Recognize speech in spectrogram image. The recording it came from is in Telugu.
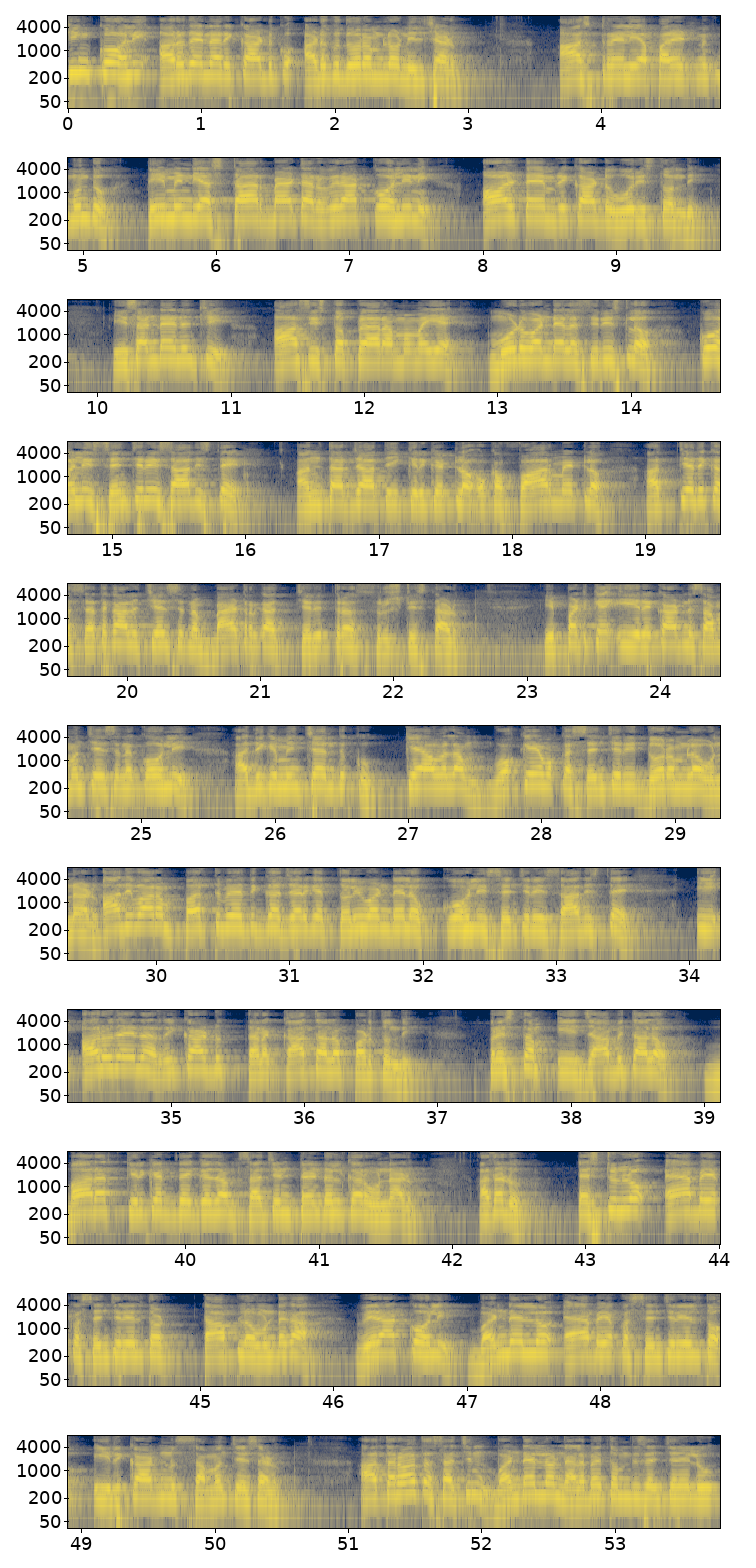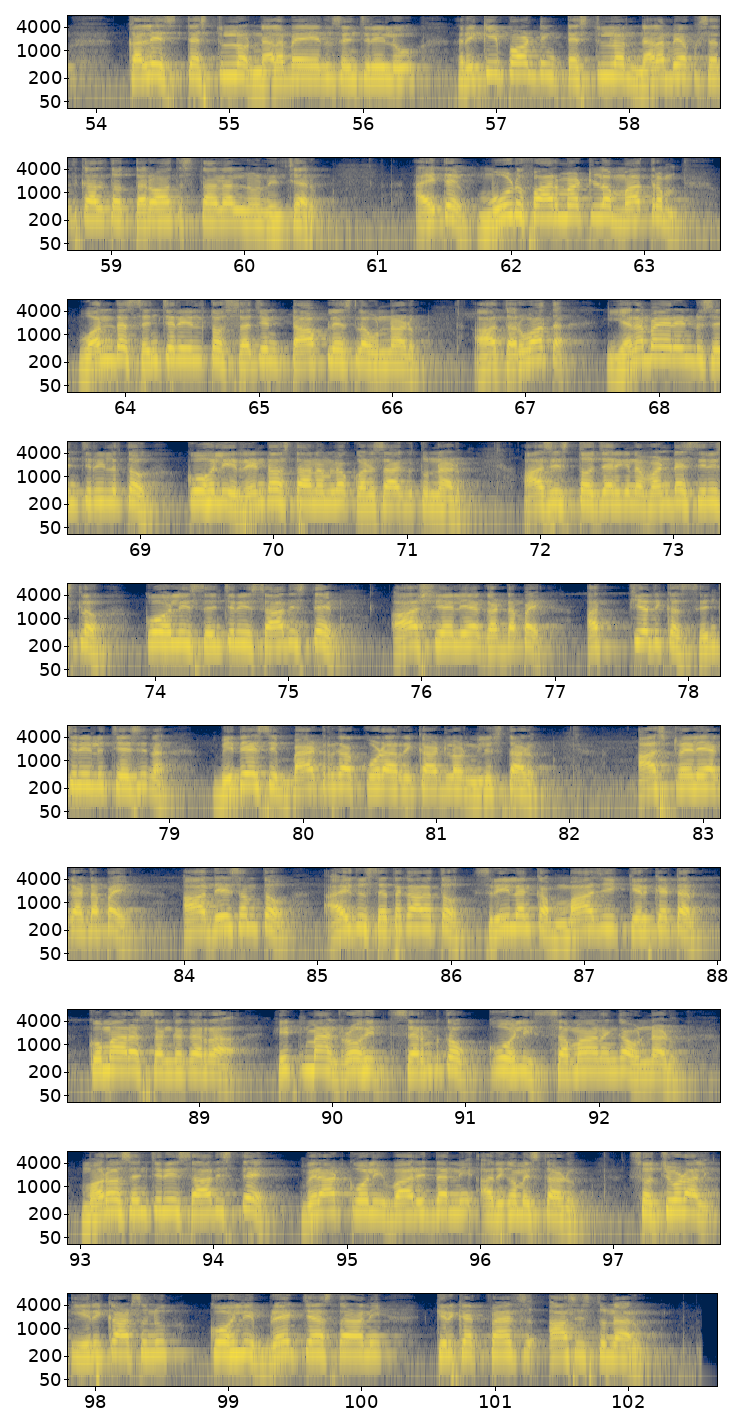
కింగ్ కోహ్లీ అరుదైన రికార్డుకు అడుగు దూరంలో నిలిచాడు. ఆస్ట్రేలియా పర్యటనకు ముందు team India star batter Virat కోహ్లీని all time record ఊరిస్తోంది. ఈ సండే నుంచి ఆసీస్తో ప్రారంభమయ్యే మూడు వన్డేల సిరీస్లో కోహ్లీ సెంచరీ సాధిస్తే అంతర్జాతీయ క్రికెట్లో ఒక ఫార్మేట్లో అత్యధిక శతకాలు చేసిన బ్యాటర్గా చరిత్ర సృష్టిస్తాడు. ఇప్పటికే ఈ రికార్డును సమం చేసిన కోహ్లీ అధిగమించేందుకు కేవలం ఒకే ఒక సెంచరీ దూరంలో ఉన్నాడు. ఆదివారం పర్త్ వేదికగా జరిగే తొలి వన్డేలో కోహ్లీ సెంచరీ సాధిస్తే ఈ అరుదైన రికార్డు తన ఖాతాలో పడుతుంది. ప్రస్తుతం ఈ జాబితాలో భారత్ క్రికెట్ దిగ్గజం సచిన్ టెండూల్కర్ ఉన్నాడు. అతడు టెస్టుల్లో యాభై ఒక్క సెంచరీలతో టాప్లో ఉండగా విరాట్ కోహ్లీ వన్డేల్లో యాభై ఒక్క సెంచరీలతో ఈ రికార్డును సమం చేశాడు. ఆ తర్వాత సచిన్ వన్డేల్లో నలభై తొమ్మిది సెంచరీలు కలీస్ టెస్టుల్లో నలభై ఐదు సెంచరీలు రికీ పాంటింగ్ టెస్టుల్లో నలభై ఒక్క శతకాలతో తరువాత స్థానాల్లో నిలిచారు. అయితే మూడు ఫార్మాట్లో మాత్రం వంద సెంచరీలతో సచిన్ టాప్ ప్లేస్లో ఉన్నాడు. ఆ తరువాత ఎనభై రెండు సెంచరీలతో కోహ్లీ రెండో స్థానంలో కొనసాగుతున్నాడు. ఆసీస్తో జరిగిన వన్డే సిరీస్లో కోహ్లీ సెంచరీ సాధిస్తే ఆస్ట్రేలియా గడ్డపై అత్యధిక సెంచరీలు చేసిన విదేశీ బ్యాటర్గా కూడా రికార్డులో నిలుస్తాడు. ఆస్ట్రేలియా గడ్డపై ఆ దేశంతో ఐదు శతకాలతో శ్రీలంక మాజీ క్రికెటర్ కుమార సంగకర్ర హిట్ మ్యాన్ రోహిత్ శర్మతో కోహ్లీ సమానంగా ఉన్నాడు. మరో సెంచరీ సాధిస్తే విరాట్ కోహ్లీ వారిద్దరిని అధిగమిస్తాడు. సో చూడాలి ఈ రికార్డ్స్ను కోహ్లీ బ్రేక్ చేస్తాడని క్రికెట్ ఫ్యాన్స్ ఆశిస్తున్నారు.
